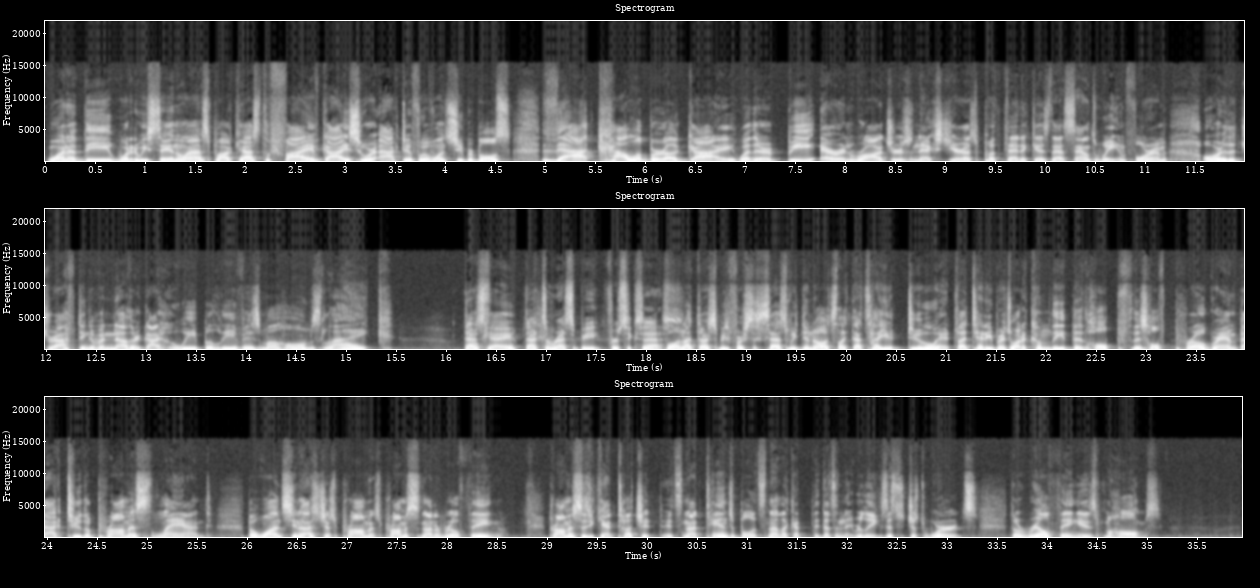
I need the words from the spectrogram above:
One of the, what did we say in the last podcast? The five guys who are active who have won Super Bowls. That caliber of guy, whether it be Aaron Rodgers next year, as pathetic as that sounds, waiting for him, or the drafting of another guy who we believe is Mahomes like. That's Okay. That's a recipe for success. Well, not the recipe for success. We you know it's like that's how you do it. Let Teddy Bridgewater come lead the whole this whole program back to the promised land. But once you know that's just promise. Promise is not a real thing. Promise is you can't touch it. It's not tangible. It's not like a, it doesn't really exist. It's just words. The real thing is Mahomes.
